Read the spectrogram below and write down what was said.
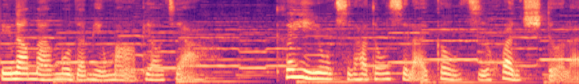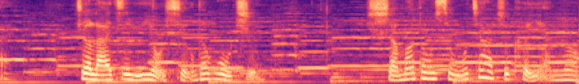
琳琅满目的明码标价，可以用其他东西来购置换取得来，这来自于有形的物质。什么东西无价值可言呢？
